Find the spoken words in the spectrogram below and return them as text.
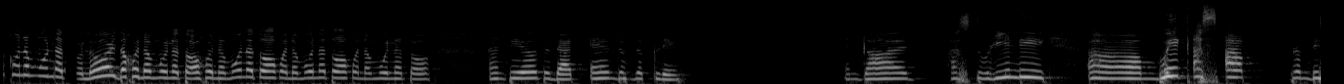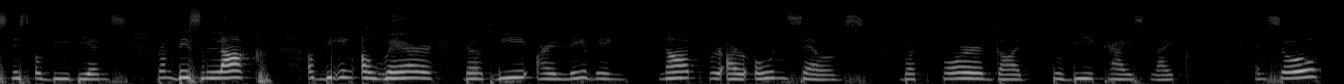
ako na muna to, Lord, ako na muna to, ako na muna to, ako na muna to, ako na muna to, until to that end of the cliff. And God has to really um, wake us up from this disobedience, from this lack of being aware that we are living not for our own selves, but for God to be Christ-like. And so,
